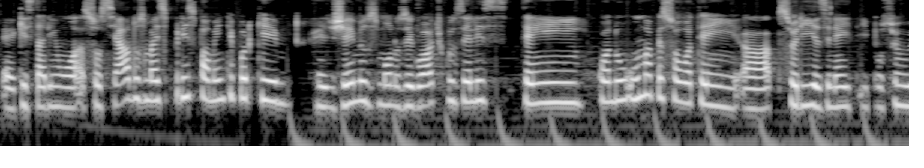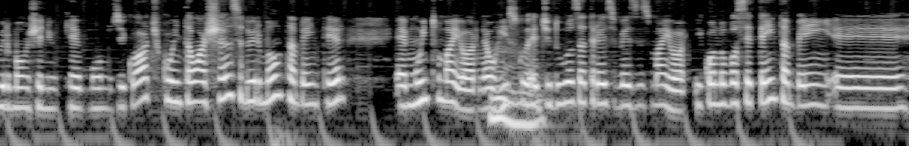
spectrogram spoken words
É, que estariam associados, mas principalmente porque é, gêmeos monozigóticos eles têm quando uma pessoa tem a psoríase né, e possui um irmão gêmeo que é monozigótico, então a chance do irmão também ter é muito maior, né? O uhum. risco é de duas a três vezes maior. E quando você tem também é,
